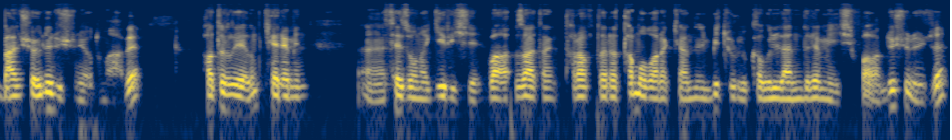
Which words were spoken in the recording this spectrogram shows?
ben şöyle düşünüyordum abi. Hatırlayalım Kerem'in e, sezona girişi zaten taraftara tam olarak kendini bir türlü kabullendiremeyişi falan düşününce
